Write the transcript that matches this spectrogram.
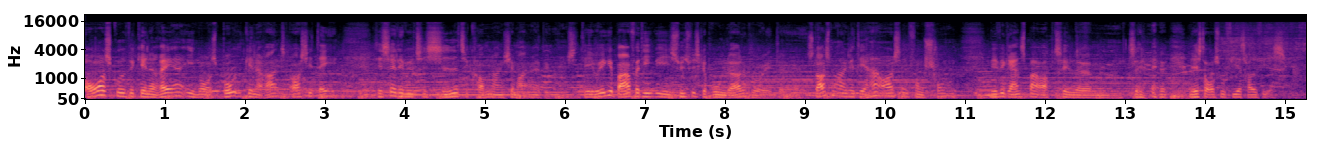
overskud, vi genererer i vores bod generelt, også i dag, det sætter vi til side til kommende arrangementer i byen. Så det er jo ikke bare fordi, vi synes, vi skal bruge lørdag på et øh, slåsmarked, Det har også en funktion. Vi vil gerne spare op til, øh, til næste års uge 34-80.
